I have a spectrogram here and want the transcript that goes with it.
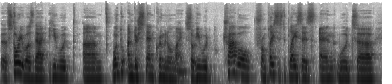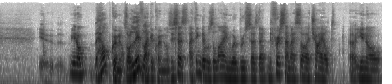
uh, story was that he would um, want to understand criminal minds, so he would travel from places to places and would. Uh, you know, help criminals or live like a criminal. He says, I think there was a line where Bruce says that the first time I saw a child, uh, you know,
